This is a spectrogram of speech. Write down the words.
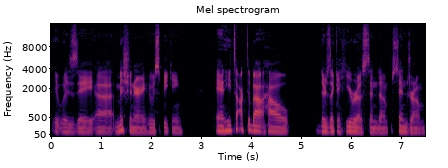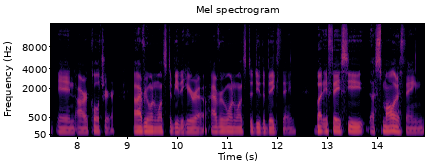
it was a uh, missionary who was speaking, and he talked about how there's like a hero syndrome syndrome in our culture. How everyone wants to be the hero, how everyone wants to do the big thing, but if they see a smaller thing,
